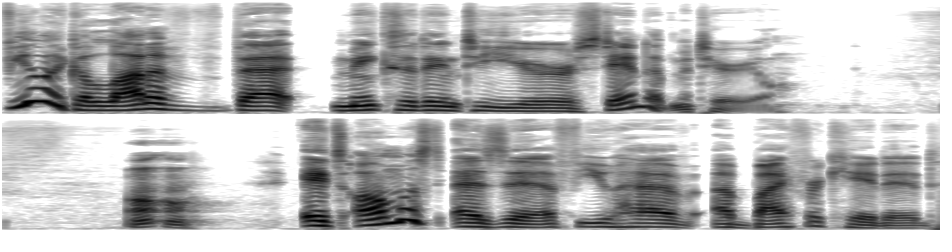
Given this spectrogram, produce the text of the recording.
feel like a lot of that makes it into your stand-up material. Uh-uh. It's almost as if you have a bifurcated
